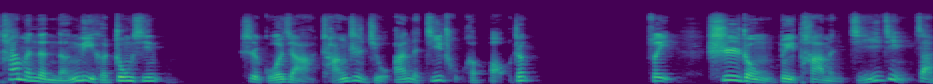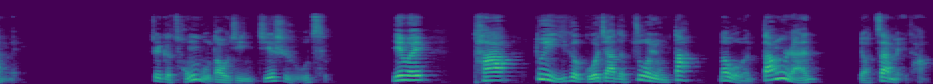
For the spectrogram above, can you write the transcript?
他们的能力和忠心是国家长治久安的基础和保证。所以。诗中对他们极尽赞美，这个从古到今皆是如此，因为他对一个国家的作用大，那我们当然要赞美他。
